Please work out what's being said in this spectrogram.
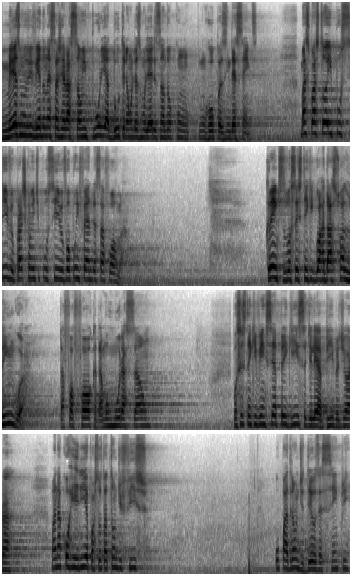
mesmo vivendo nessa geração impura e adúltera onde as mulheres andam com, com roupas indecentes. Mas, pastor, é impossível, praticamente impossível, eu vou para o inferno dessa forma. Crentes, vocês têm que guardar a sua língua da fofoca, da murmuração, vocês têm que vencer a preguiça de ler a Bíblia, de orar. Mas na correria, pastor, está tão difícil. O padrão de Deus é sempre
